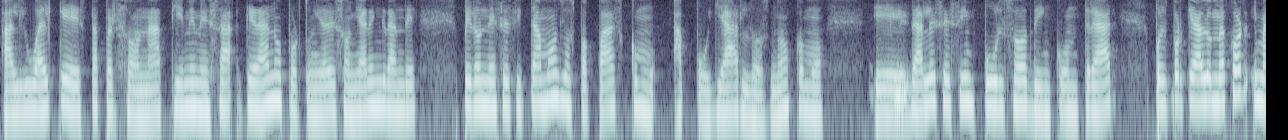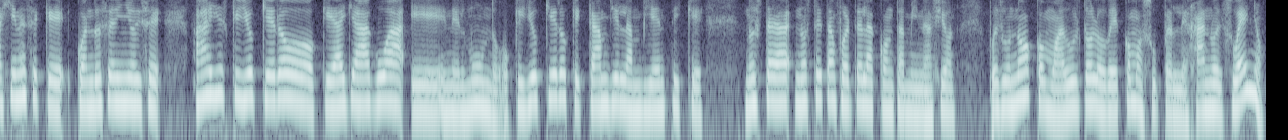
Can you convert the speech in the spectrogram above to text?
al igual que esta persona tienen esa gran oportunidad de soñar en grande pero necesitamos los papás como apoyarlos no como eh, sí. darles ese impulso de encontrar, pues porque a lo mejor, imagínense que cuando ese niño dice, ay, es que yo quiero que haya agua eh, en el mundo, o que yo quiero que cambie el ambiente y que no, está, no esté tan fuerte la contaminación. Pues uno como adulto lo ve como súper lejano el sueño.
